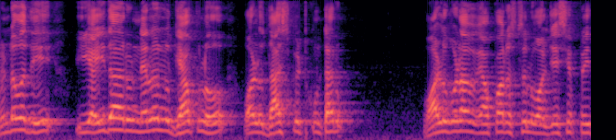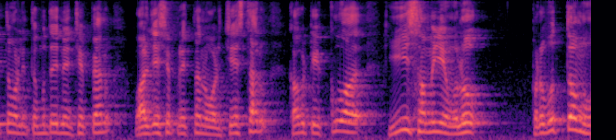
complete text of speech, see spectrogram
రెండవది ఈ ఐదారు నెలల గ్యాప్లో వాళ్ళు దాచిపెట్టుకుంటారు. వాళ్ళు కూడా వ్యాపారస్తులు వాళ్ళు చేసే ప్రయత్నం వాళ్ళు ఇంతకుముందే నేను చెప్పాను వాళ్ళు చేసే ప్రయత్నాలు వాళ్ళు చేస్తారు. కాబట్టి ఎక్కువ ఈ సమయంలో ప్రభుత్వము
